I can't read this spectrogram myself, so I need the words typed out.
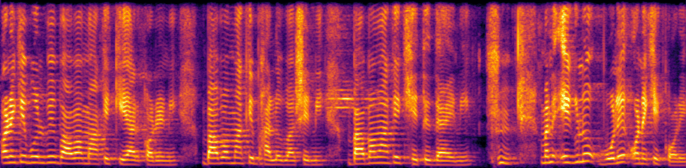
অনেকে বলবে বাবা মাকে কেয়ার করেনি, বাবা মাকে ভালোবাসেনি, বাবা মাকে খেতে দেয়নি। মানে এগুলো বলে অনেকে করে।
